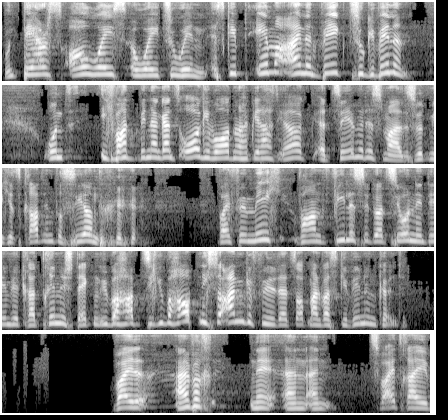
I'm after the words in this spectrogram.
Und there's always a way to win. Es gibt immer einen Weg zu gewinnen. Und ich war, bin dann ganz ohr geworden und habe gedacht, ja, erzähl mir das mal, das würde mich jetzt gerade interessieren. Weil für mich waren viele Situationen, in denen wir gerade drinnen stecken, überhaupt, sich überhaupt nicht so angefühlt, als ob man was gewinnen könnte. Weil einfach eine, ein, ein zwei, drei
